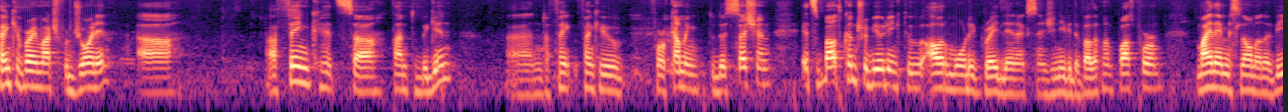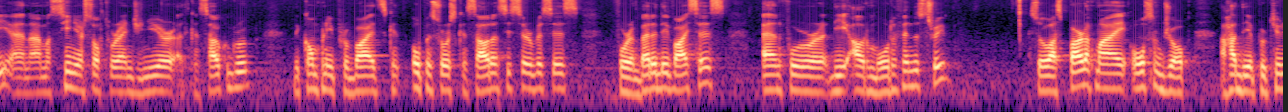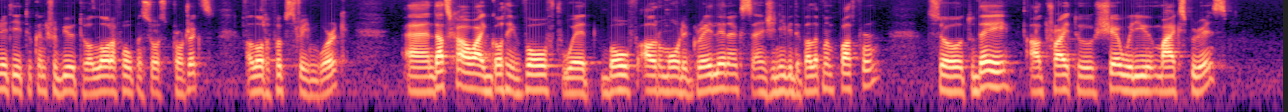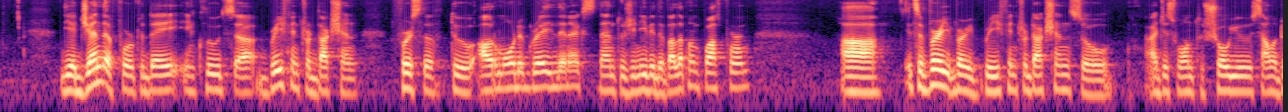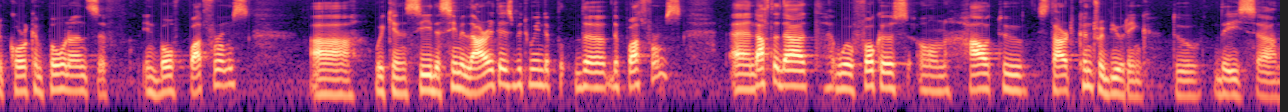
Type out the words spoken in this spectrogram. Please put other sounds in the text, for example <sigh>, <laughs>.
thank you very much for joining. Uh, I think it's uh, time to begin, and thank, thank you for coming to this session. It's about contributing to automotive-grade Linux and GENIVI development platform. My name is Leon Anavi, and I'm a senior software engineer at Konsulko Group. The company provides open source consultancy services for embedded devices and for the automotive industry. So as part of my awesome job, I had the opportunity to contribute to a lot of open source projects, a lot of upstream work. And that's how I got involved with both automotive grade Linux and GENIVI development platform. So today, I'll try to share with you my experience. The agenda for today includes a brief introduction, first to automotive grade Linux, then to GENIVI development platform. Uh, it's a very, very brief introduction, so I just want to show you some of the core components of, in both platforms. Uh, we can see the similarities between the, the, the, platforms. And after that, we'll focus on how to start contributing to these, uh,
